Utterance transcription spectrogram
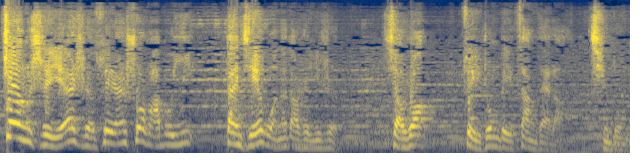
正史野史虽然说法不一，但结果呢倒是一致，孝庄最终被葬在了清东陵。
